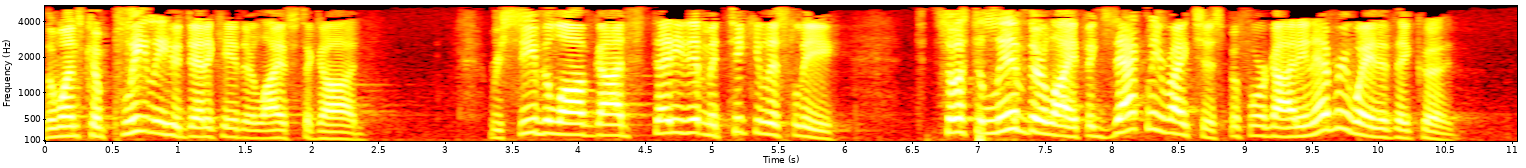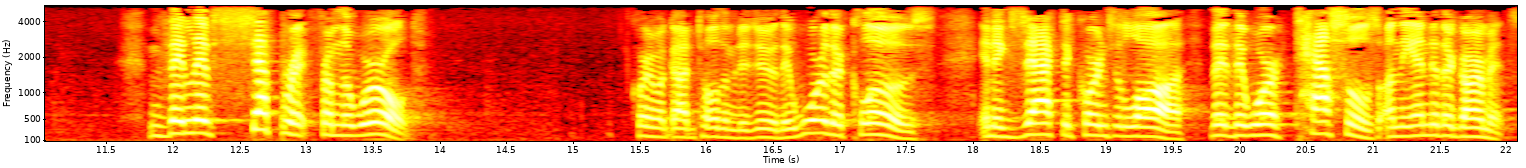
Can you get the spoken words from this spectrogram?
the ones completely who dedicated their lives to God, received the law of God, studied it meticulously, so as to live their life exactly righteous before God in every way that they could. They lived separate from the world, according to what God told them to do. They wore their clothes in exact accordance to the law. They, they wore tassels on the end of their garments.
